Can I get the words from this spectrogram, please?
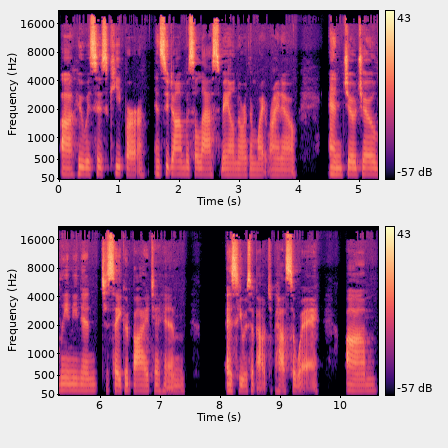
uh, who was his keeper, and Sudan was the last male northern white rhino and Jojo leaning in to say goodbye to him as he was about to pass away. Um,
